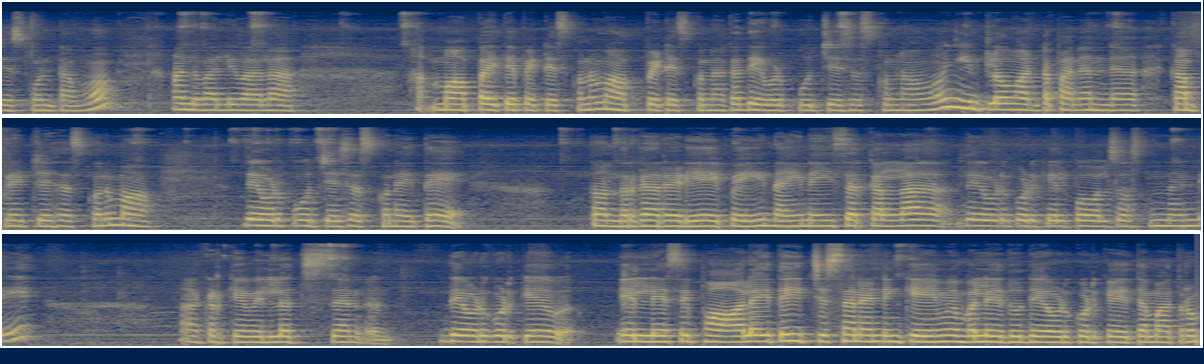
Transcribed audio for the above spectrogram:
చేసుకుంటాము. అందువల్ల ఇవాళ మాప్ అయితే పెట్టేసుకున్నాం. మాప్ పెట్టేసుకున్నాక దేవుడు పూజ చేసేసుకున్నాము. ఇంట్లో వంట పని అన్నీ కంప్లీట్ చేసేసుకొని మా దేవుడు పూజ చేసేసుకుని అయితే తొందరగా రెడీ అయిపోయి నైన్ అయ్యేసరికల్లా దేవుడి గుడికి వెళ్ళిపోవాల్సి వస్తుందండి. అక్కడికి వెళ్ళి వచ్చేసాను దేవుడి గుడికి వెళ్ళేసి పాలు అయితే ఇచ్చేసానండి ఇంకేం ఇవ్వలేదు. దేవుడి గుడికి అయితే మాత్రం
